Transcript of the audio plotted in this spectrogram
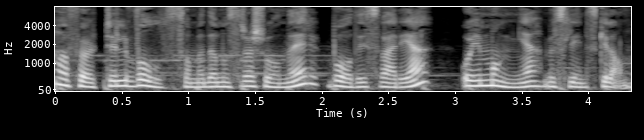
har ført til voldsomme demonstrasjoner både i Sverige og i mange muslimske land.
